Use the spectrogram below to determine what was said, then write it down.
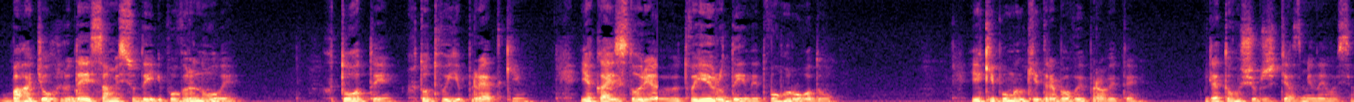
багатьох людей саме сюди і повернули. Хто ти, хто твої предки, яка історія твоєї родини, твого роду, які помилки треба виправити для того, щоб життя змінилося.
